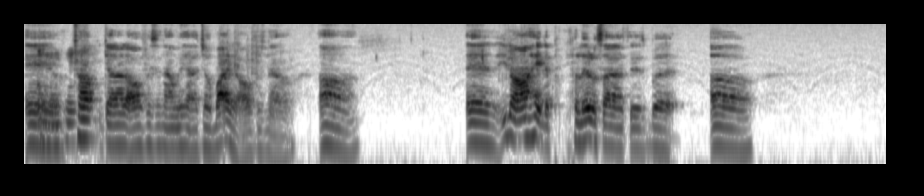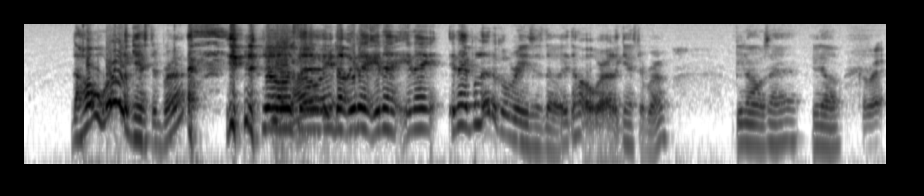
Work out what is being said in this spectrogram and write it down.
And Mhm. Trump got out of office and now we have Joe Biden in office now. Um and you know I hate to politicize this, but uh the whole world against it, bro. you know what I'm saying? You know, it ain't it ain't it ain't it ain't political reasons though. It's the whole world against it, bro. You know what I'm saying? You know, Correct.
